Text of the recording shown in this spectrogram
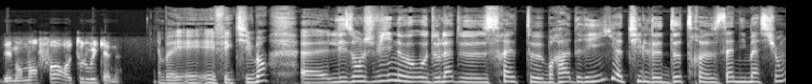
Des moments forts tout le week-end. Ben, effectivement. les Angevines, au-delà de cette braderie, y a-t-il d'autres animations?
